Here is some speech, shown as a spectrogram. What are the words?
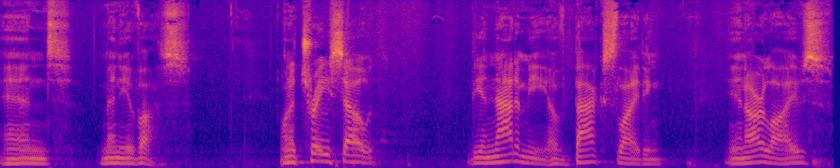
and many of us. I want to trace out the anatomy of backsliding in our lives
